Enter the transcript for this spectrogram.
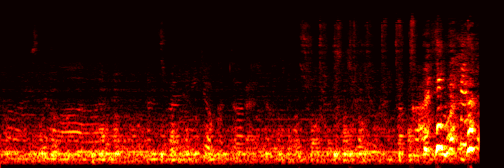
а, сняла танцевальное видео, которое там полностью не показывает.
